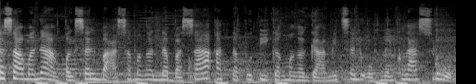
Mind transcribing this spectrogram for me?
Kasama na ang pagsalba sa mga nabasa at naputikang mga gamit sa loob ng classroom.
